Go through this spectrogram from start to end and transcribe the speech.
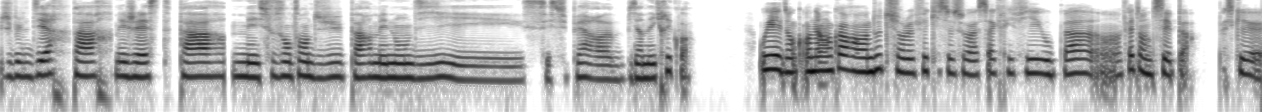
je vais le dire par mes gestes, par mes sous-entendus, par mes non-dits, et c'est super euh, bien écrit, quoi. Oui, donc on est encore en doute sur le fait qu'il se soit sacrifié ou pas. En fait, on ne sait pas. Parce que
